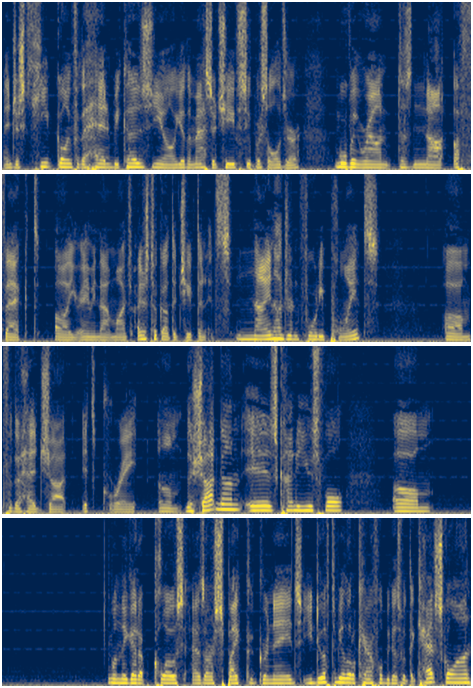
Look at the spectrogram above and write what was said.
and just keep going for the head because, you know, you're the Master Chief Super Soldier. Moving around does not affect uh, you're aiming that much. I just took out the chieftain. It's 940 points um, for the headshot. It's great. Um, the shotgun is kind of useful um, when they get up close as our spike grenades. You do have to be a little careful because with the catch skull on,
